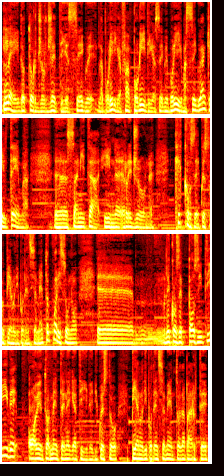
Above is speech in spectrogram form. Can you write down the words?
lei, dottor Giorgetti, che segue la politica, fa politica, segue politica, ma segue anche il tema eh, sanità in regione, che cos'è questo piano di potenziamento? Quali sono eh, le cose positive o eventualmente negative di questo piano di potenziamento da parte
